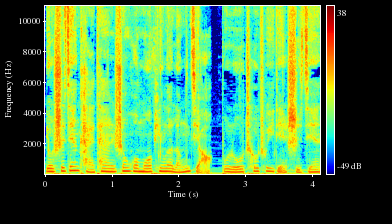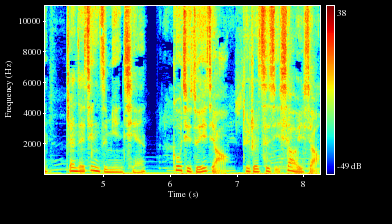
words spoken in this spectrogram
有时间慨叹生活磨平了棱角，不如抽出一点时间。站在镜子面前，勾起嘴角，对着自己笑一笑，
